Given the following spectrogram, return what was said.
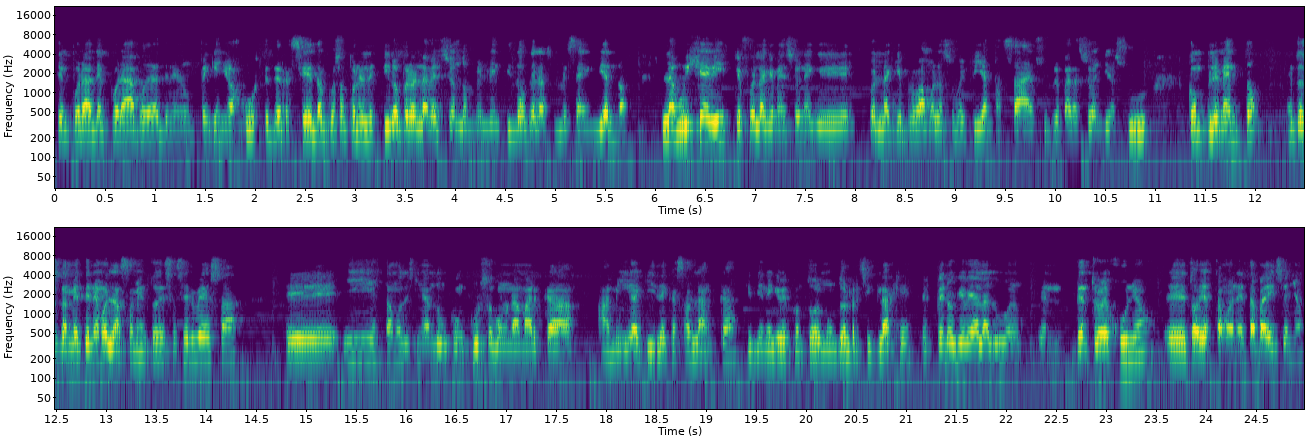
temporada a temporada podrá tener un pequeño ajuste de receta o cosas por el estilo, pero es la versión 2022 de la cerveza de invierno, la We Heavy, que fue la que mencioné, que es con la que probamos las sopaipillas pasadas en su preparación y en su complemento. Entonces también tenemos el lanzamiento de esa cerveza. Eh, y estamos diseñando un concurso con una marca amiga aquí de Casablanca que tiene que ver con todo el mundo del reciclaje. Espero que vea la luz dentro de junio, eh, todavía estamos en etapa de diseño,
